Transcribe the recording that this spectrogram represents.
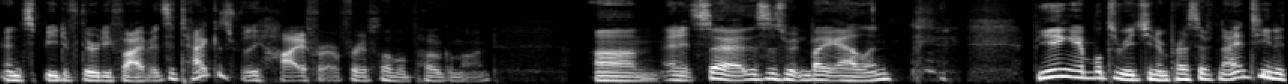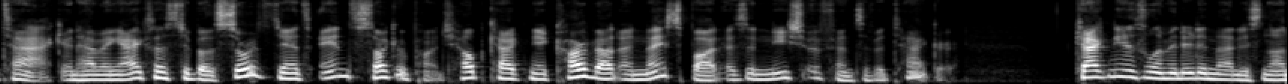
and speed of 35. Its attack is really high for a first level Pokemon. Um, and it said, this is written by Alan. Being able to reach an impressive 19 attack and having access to both Swords Dance and Sucker Punch help Cacnea carve out a nice spot as a niche offensive attacker. Cacnea is limited in that it is not,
